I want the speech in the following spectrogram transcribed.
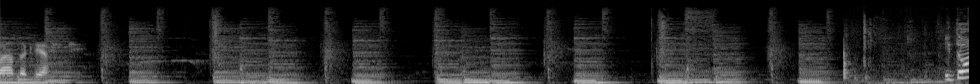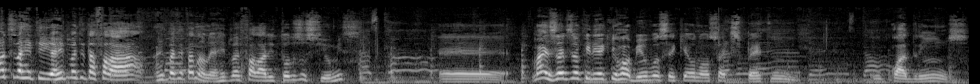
Meia entrada cast. Então antes da gente. A gente vai tentar falar. A gente vai tentar não, né? A gente vai falar de todos os filmes. É, Mas antes eu queria que Robinho, você que é o nosso expert em, em quadrinhos,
